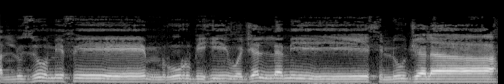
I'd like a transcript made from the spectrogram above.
اللزوم في مرور به وجل مثل جلا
